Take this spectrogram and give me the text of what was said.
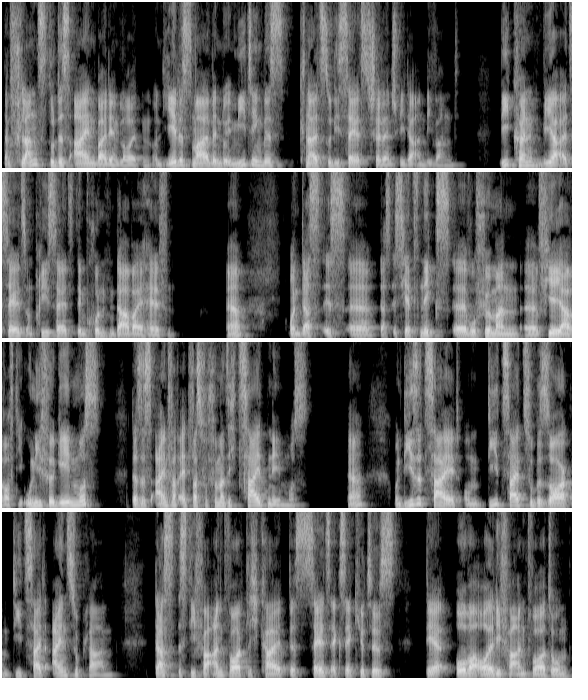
dann pflanzt du das ein bei den Leuten und jedes Mal, wenn du im Meeting bist, knallst du die Sales Challenge wieder an die Wand. Wie können wir als Sales und Pre-Sales dem Kunden dabei helfen? Ja? Und das ist, äh, das ist jetzt nichts, äh, wofür man äh, vier Jahre auf die Uni für gehen muss. Das ist einfach etwas, wofür man sich Zeit nehmen muss. Ja? Und diese Zeit, um die Zeit zu besorgen, die Zeit einzuplanen, das ist die Verantwortlichkeit des Sales Executives, der overall die Verantwortung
